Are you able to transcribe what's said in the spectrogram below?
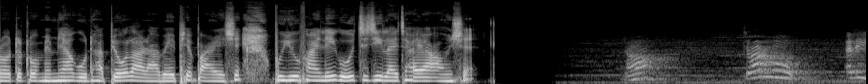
တော့တော်တော်များများကိုဒါပြောလာတာပဲဖြစ်ပါရရှင်ဗီဒီယိုဖိုင်လေးကိုကြည့်ကြည့်လိုက်ကြရအောင်ရှင်နော်ကျမတို့အဲ့ဒီ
